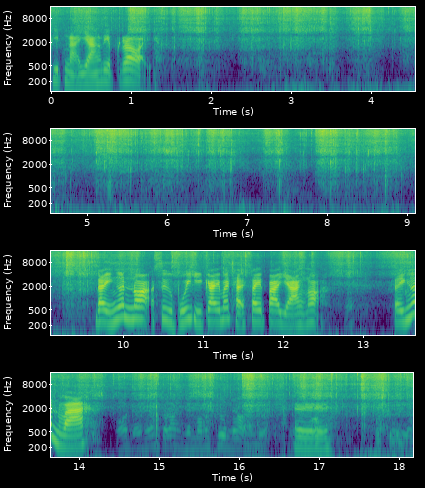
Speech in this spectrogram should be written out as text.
ปิดหนายางเรียบร้อย ได้เงินเนาะซื้อปุ๋ยขี้ไก่มาใส่ปลายางเนาะได้เงินหวะเดี๋ยวเดี๋ยวมันกำลังเห็นว่ามันขึ้นแล้วนี่เดี๋ยวเออมันขึ้นเหรอ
